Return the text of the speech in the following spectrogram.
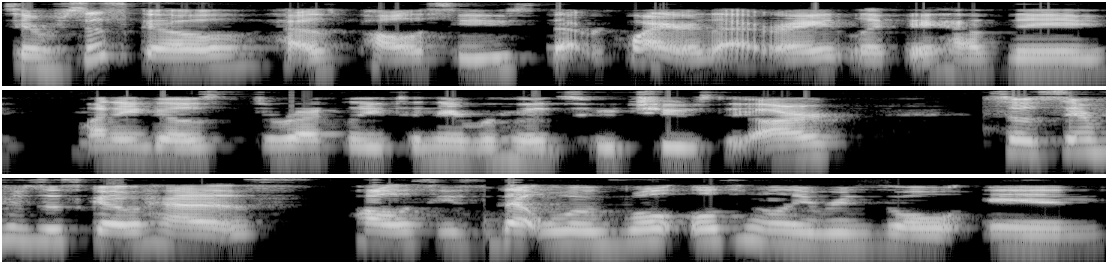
San Francisco has policies that require that, right? Like they have the money goes directly to neighborhoods who choose the art. So San Francisco has policies that will ultimately result in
